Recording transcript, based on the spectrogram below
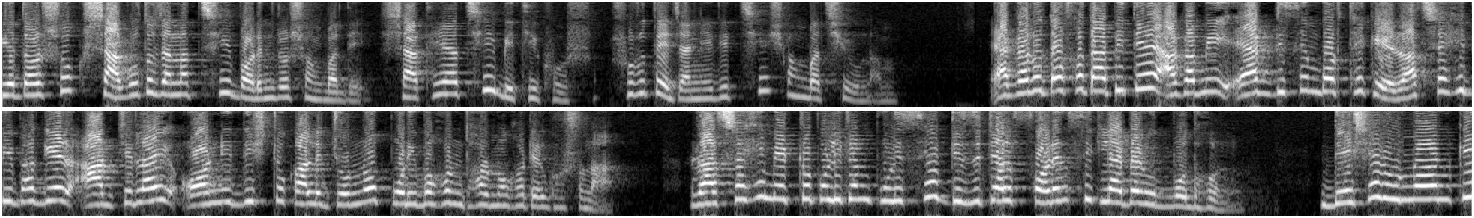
প্রিয় দর্শক, স্বাগত জানাচ্ছি বরেন্দ্র সংবাদে। সাথে আছি বিথি ঘোষ। শুরুতে জানিয়ে দিচ্ছি সংবাদ শিরোনাম। এগারো দফা দাবিতে আগামী এক ডিসেম্বর থেকে রাজশাহী বিভাগের আট জেলায় অনির্দিষ্টকালের জন্য পরিবহন ধর্মঘটের ঘোষণা। রাজশাহী মেট্রোপলিটন পুলিশের ডিজিটাল ফরেন্সিক ল্যাবের উদ্বোধন। দেশের উন্নয়নকে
